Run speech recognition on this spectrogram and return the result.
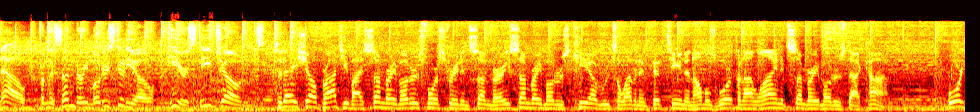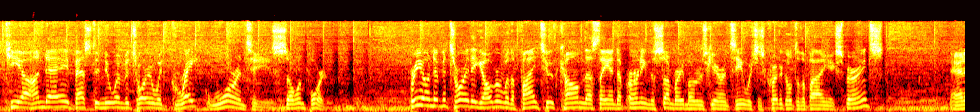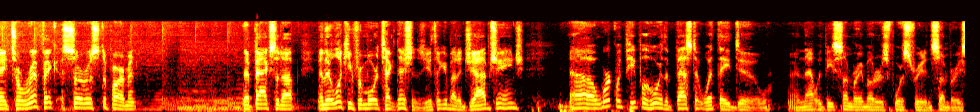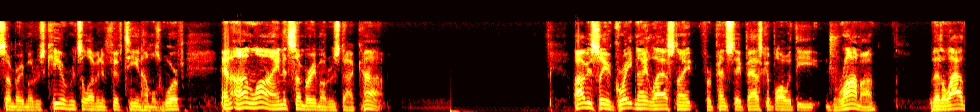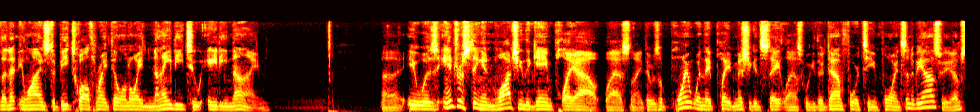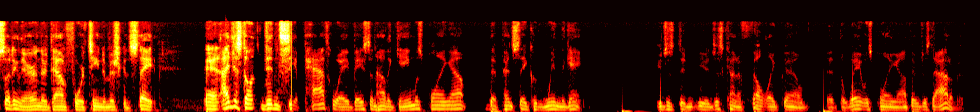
Now, from the Sunbury Motors Studio, here's Steve Jones. Today's show brought to you by Sunbury Motors, 4th Street in Sunbury, Sunbury Motors Kia, routes 11 and 15 in Hummel's Wharf, and online at sunburymotors.com. Ford, Kia, Hyundai, best in new inventory with great warranties. So important. Pre-owned inventory they go over with a fine-tooth comb, thus they end up earning the Sunbury Motors guarantee, which is critical to the buying experience. And a terrific service department that backs it up. And they're looking for more technicians. You think about a job change? Uh, work with people who are the best at what they do. And that would be Sunbury Motors, 4th Street in Sunbury. Sunbury Motors Kia, routes 11 and 15, Hummel's Wharf. And online at sunburymotors.com. Obviously, a great night last night for Penn State basketball with the drama that allowed the Nittany Lions to beat 12th ranked Illinois 90 to 89. Uh, it was interesting in watching the game play out last night. There was a point when they played Michigan State last week. They're down 14 points, and to be honest with you, I'm sitting there and they're down 14 to Michigan State, and I just don't didn't see a pathway based on how the game was playing out that Penn State could win the game you just didn't you just kind of felt like you know that the way it was playing out they were just out of it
